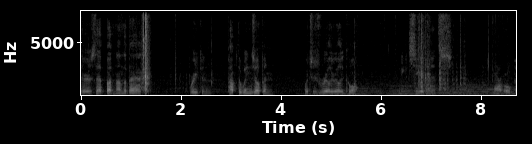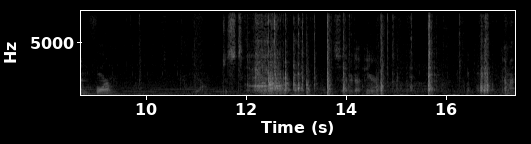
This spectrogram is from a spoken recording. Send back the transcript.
there's that button on the back where you can pop the wings open, which is really, really cool. You can see it in its more open form. Just set it up here. Come on.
